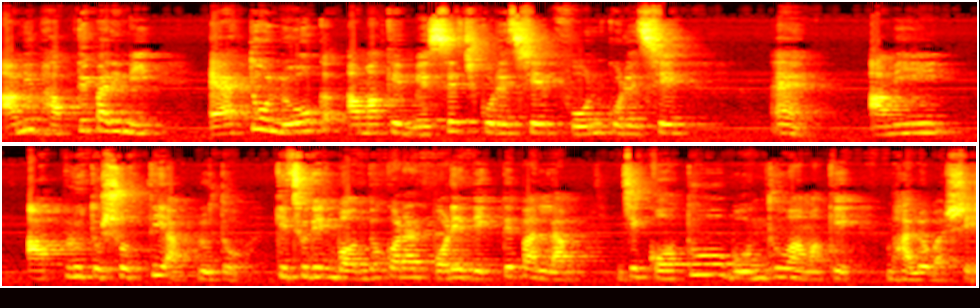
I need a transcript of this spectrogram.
আমি ভাবতে পারিনি, এত লোক আমাকে মেসেজ করেছে ফোন করেছে। হ্যাঁ আমি আপ্লুত, সত্যি আপ্লুত। কিছুদিন বন্ধ করার পরে দেখতে পারলাম যে কত বন্ধু আমাকে ভালোবাসে।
